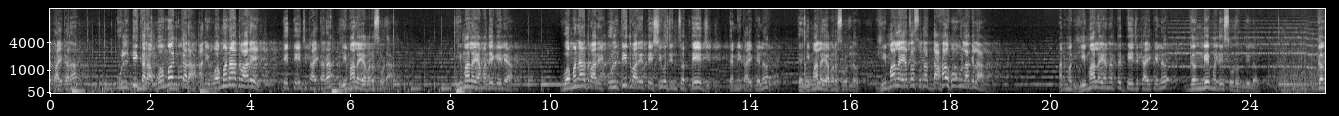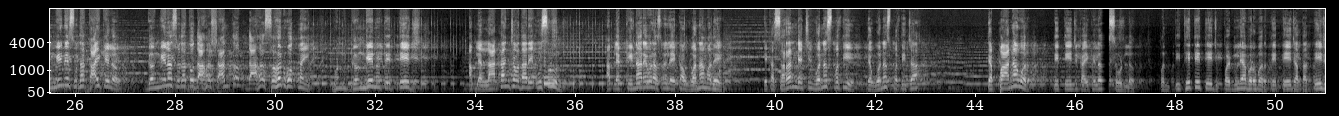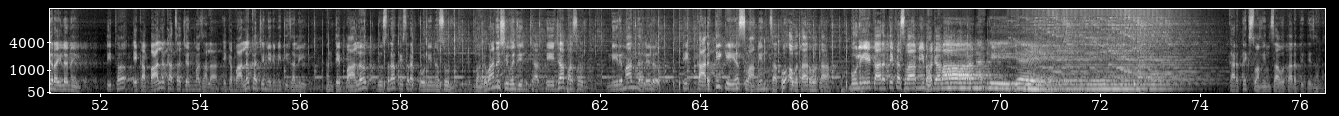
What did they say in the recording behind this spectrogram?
काय करा? उलटी करा वमन करा आणि वमनाद्वारे ते तेज काय करा? हिमालयावर सोडा. हिमालयामध्ये गेल्या वमनाद्वारे उलटीद्वारे ते शिवजींचं तेज त्यांनी काय केलं? त्या हिमालयावर सोडलं. हिमालयाचा सुद्धा दाह होऊ लागला. आणि मग हिमालयानं ते तेज काय केलं? गंगेमध्ये सोडून दिलं. गंगेने सुद्धा काय केलं? गंगेला सुद्धा तो दाह शांत दाह सहन होत नाही. म्हणून गंगेनं ते तेज आपल्या लाटांच्या द्वारे उसळून आपल्या किनाऱ्यावर असलेल्या एका वनामध्ये एका सरांड्याची वनस्पती आहे. त्या वनस्पतीच्या त्या पानावर ते तेज काय केलं? सोडलं. पण तिथे ते तेज पडल्याबरोबर ते तेज आता तेज राहिलं नाही. तिथं एका बालकाचा जन्म झाला. एका बालकाची निर्मिती झाली. आणि ते बालक दुसरा तिसरा कोणी नसून भगवान शिवजींच्या तेजापासून निर्माण झालेलं ते कार्तिकेय स्वामींचा तो अवतार होता. बोलिये कार्तिक स्वामी भगवान कार्तिक स्वामींचा अवतार तिथे झाला.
